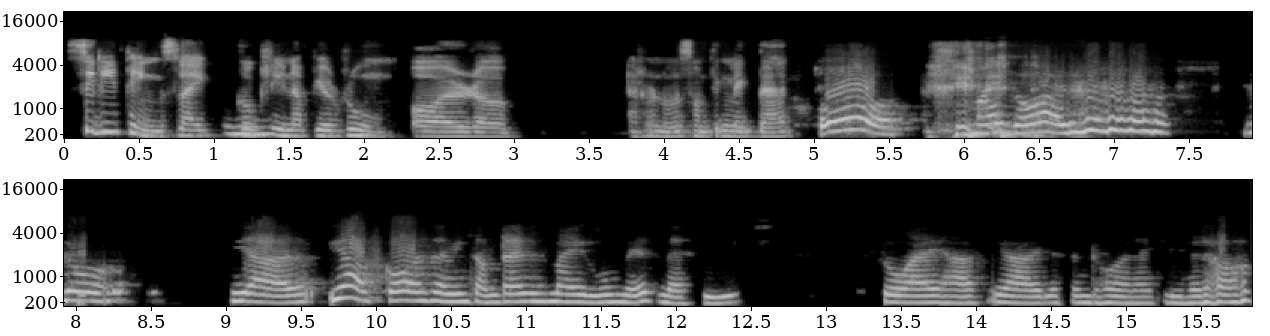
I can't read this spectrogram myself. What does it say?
silly things like mm-hmm. go clean up your room or uh, I don't know, something like that. Oh my god! no, yeah, yeah, of course. I mean, sometimes my room is messy, so I have yeah, I listen to her and I clean it up.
